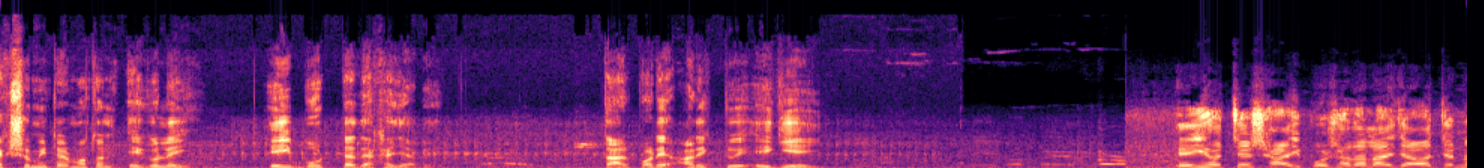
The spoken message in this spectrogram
একশো মিটার মতন এগোলেই এই বোর্ডটা দেখা যাবে। তারপরে আরেকটু এগিয়েই এই হচ্ছে সাই প্রসাদালয় যাওয়ার জন্য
